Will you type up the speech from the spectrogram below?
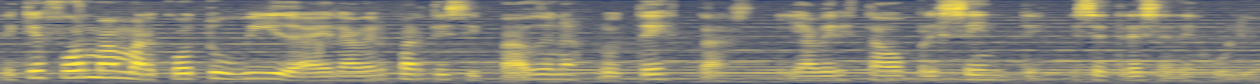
¿De qué forma marcó tu vida el haber participado en las protestas y haber estado presente ese 13 de julio?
